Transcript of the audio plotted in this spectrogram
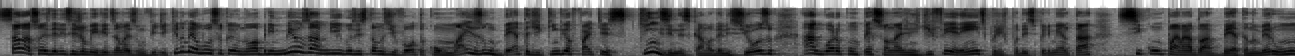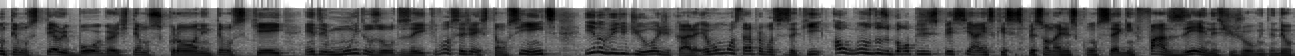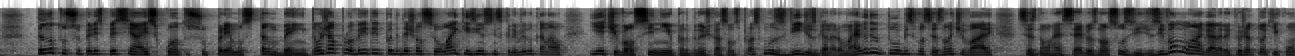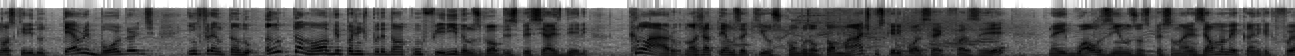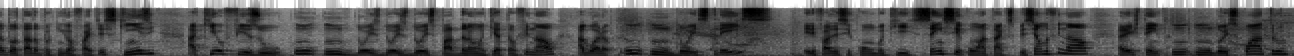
Saudações deles, sejam bem-vindos a mais um vídeo aqui no Meluço Caio Nobre Meus amigos, estamos de volta com mais um beta de King of Fighters 15 nesse canal delicioso Agora com personagens diferentes pra gente poder experimentar Se comparado à beta número 1, temos Terry Bogard, temos Cronin, temos Kay Entre muitos outros aí que vocês já estão cientes E no vídeo de hoje, cara, eu vou mostrar pra vocês aqui Alguns dos golpes especiais que esses personagens conseguem fazer neste jogo, entendeu? Tanto super especiais quanto supremos também Então já aproveita e poder deixar o seu likezinho, se inscrever no canal e ativar o sininho para a notificação dos próximos vídeos, galera. Uma regra do YouTube, se vocês não ativarem, vocês não recebem os nossos vídeos. E vamos lá, galera, que eu já tô aqui com o nosso querido Terry Bogard enfrentando Antonov pra gente poder dar uma conferida nos golpes especiais dele. Claro, nós já temos aqui os combos automáticos que ele consegue fazer, né, igualzinho nos outros personagens, é uma mecânica que foi adotada por King of Fighters 15. Aqui eu fiz o 1-1-2-2-2 padrão aqui até o final, agora 1-1-2-3 ele faz esse combo aqui sem ser com um ataque especial no final. A gente tem 1, 1, 2, 4,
